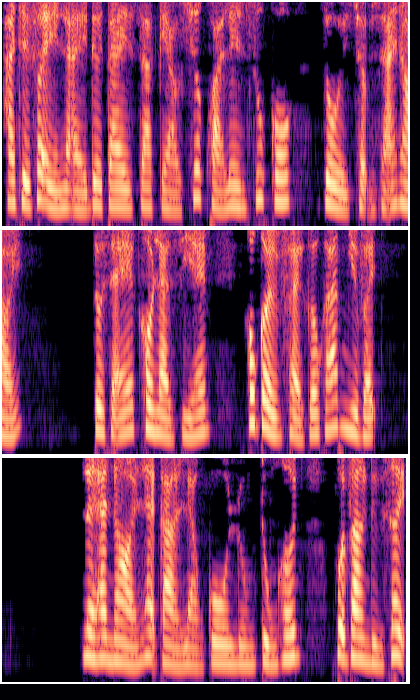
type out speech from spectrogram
Hai thế vậy lại đưa tay ra kéo chiếc khóa lên giúp cô rồi chậm rãi nói. Tôi sẽ không làm gì em, không cần phải gấp gáp như vậy. Lời hắn nói lại càng làm cô lúng túng hơn, vội vàng đứng dậy,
